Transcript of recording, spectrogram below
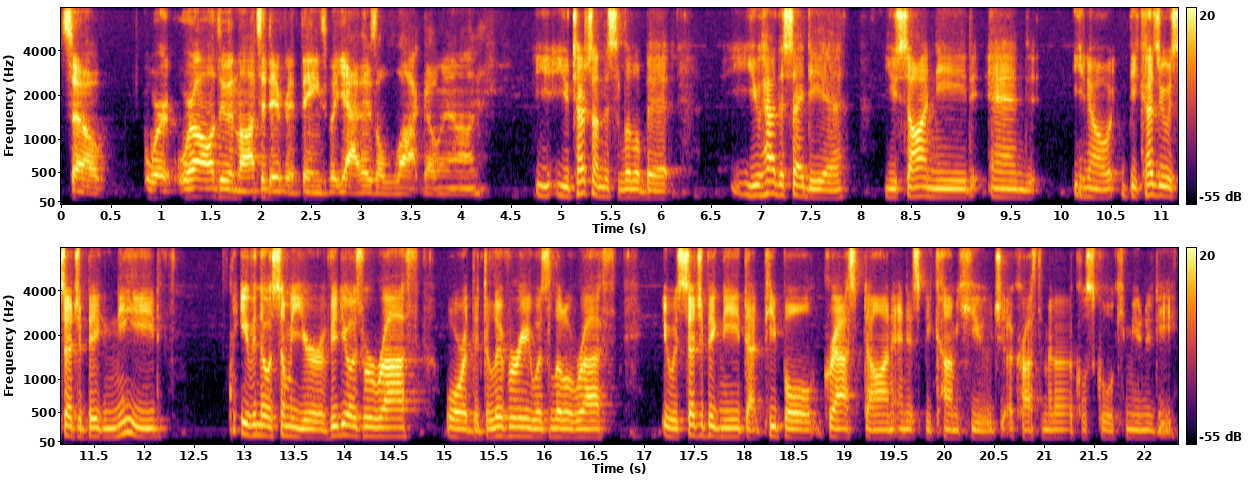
So we're, we're all doing lots of different things, but yeah, there's a lot going on you, you touched on this a little bit. You had this idea, you saw a need, and you know because it was such a big need, even though some of your videos were rough or the delivery was a little rough, it was such a big need that people grasped on, and it's become huge across the medical school community.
